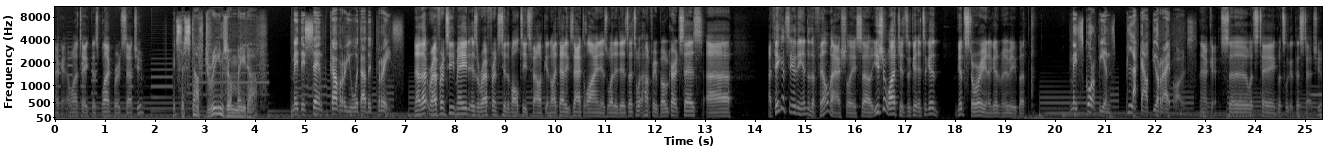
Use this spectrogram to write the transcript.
Okay, I want to take this blackbird statue. It's the stuff dreams are made of. May the scent cover you without a trace. Now that reference he made is a reference to the Maltese Falcon. Like that exact line is what it is. That's what Humphrey Bogart says. Uh, I think it's near the end of the film actually. So you should watch it. It's a good, it's a good, good story and a good movie. But May scorpions pluck out your eyeballs. okay, so let's take, let's look at this statue.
